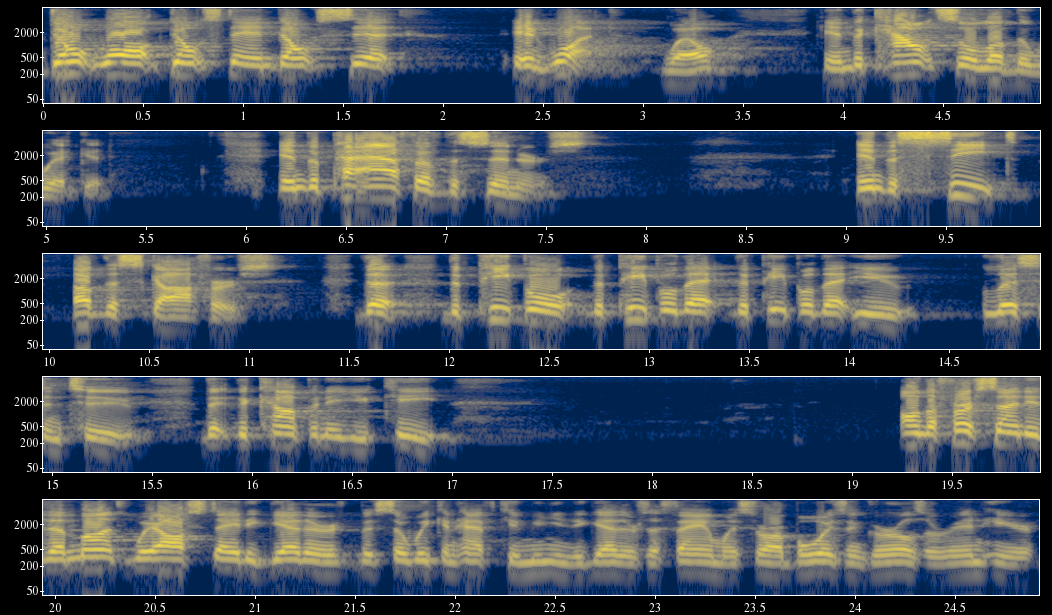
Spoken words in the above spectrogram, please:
Don't walk, don't stand, don't sit. In what? Well, in the counsel of the wicked, in the path of the sinners, in the seat of the scoffers, the, the people, the people that the people that you listen to, the, the company you keep. On the first Sunday of the month, we all stay together, but so we can have communion together as a family. So our boys and girls are in here.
